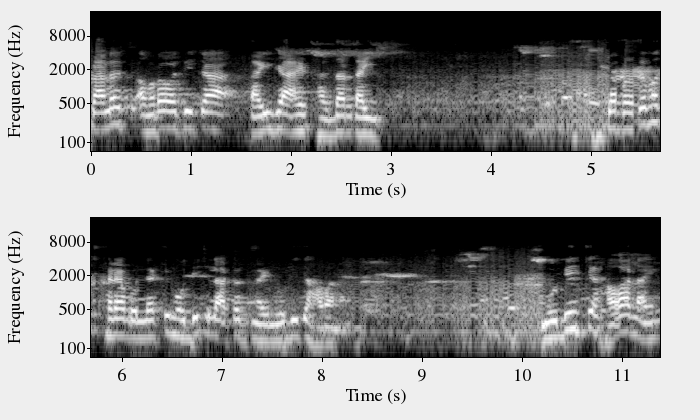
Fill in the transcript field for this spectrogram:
कालच अमरावतीच्या ताई ज्या आहेत खासदार ताई त्या प्रथमच खऱ्या बोलल्या की मोदीची लाटच नाही मोदीची हवा नाही. मोदीची हवा नाही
